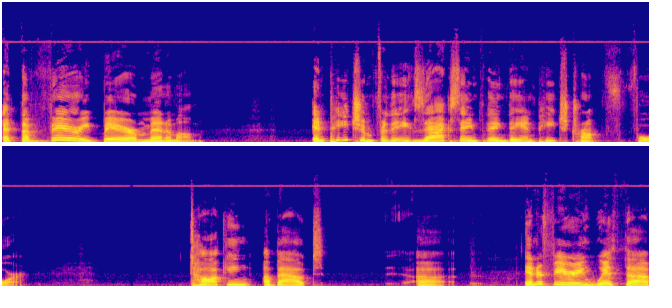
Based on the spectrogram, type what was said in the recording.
at the very bare minimum, impeach him for the exact same thing they impeached Trump for. Talking about uh, interfering with uh,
